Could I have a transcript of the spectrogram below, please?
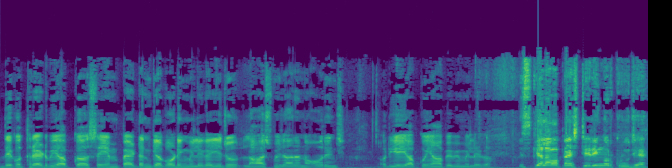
देखो थ्रेड भी आपका सेम पैटर्न के अकॉर्डिंग मिलेगा। ये जो लास्ट में जा रहा है ना ऑरेंज और यही आपको यहाँ पे भी मिलेगा। इसके अलावा अपना स्टेयरिंग और क्रूज है।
